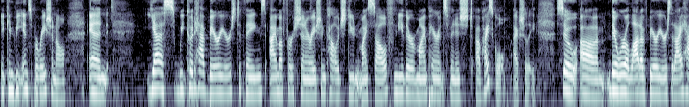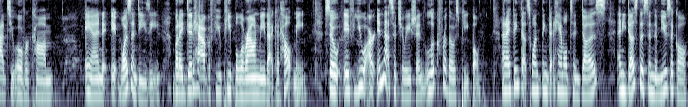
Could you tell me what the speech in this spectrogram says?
it can be inspirational. And yes, we could have barriers to things. I'm a first generation college student myself. Neither of my parents finished uh, high school, actually. So um, there were a lot of barriers that I had to overcome. And it wasn't easy, but I did have a few people around me that could help me. So if you are in that situation, look for those people. And I think that's one thing that Hamilton does, and he does this in the musical.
